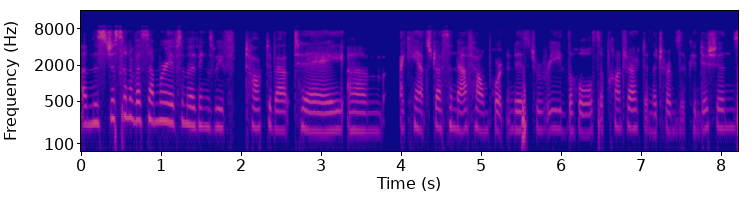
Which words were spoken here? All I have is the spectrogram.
Um, this is just kind of a summary of some of the things we've talked about today. Um, I can't stress enough how important it is to read the whole subcontract and the terms of conditions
